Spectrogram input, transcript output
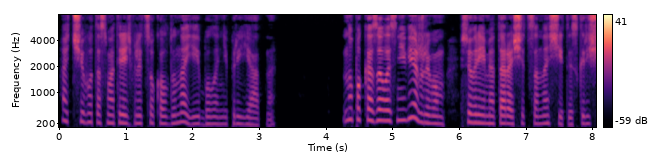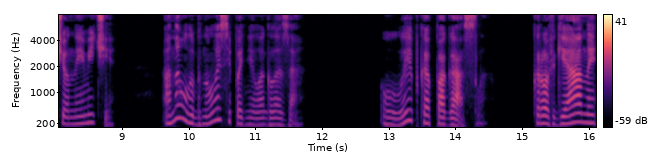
отчего-то смотреть в лицо колдуна ей было неприятно. Но показалось невежливым все время таращиться на щит и скрещенные мечи. Она улыбнулась и подняла глаза. Улыбка погасла. Кровь Гианы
